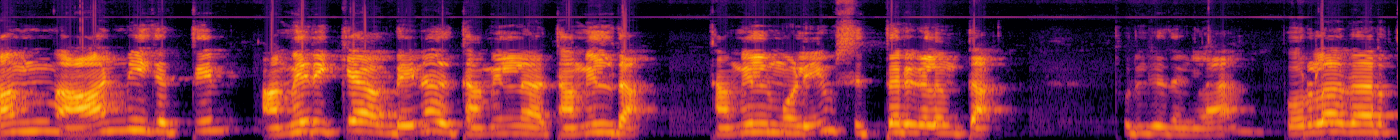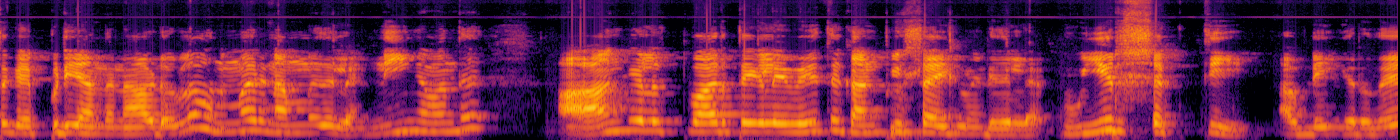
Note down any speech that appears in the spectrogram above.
ஆன் ஆன்மீகத்தின் அமெரிக்கா அப்படின்னா அது தமிழ்நா தமிழ் தான் தமிழ் மொழியும் சித்தர்களும் தான். புரிஞ்சுதுங்களா? பொருளாதாரத்துக்கு எப்படி அந்த நாடுகளோ அந்த மாதிரி நம்ம இதில். நீங்கள் வந்து ஆங்கில வார்த்தைகளை வைத்து கன்ஃபியூஸ் ஆகிக்க வேண்டியதில்லை. உயிர் சக்தி அப்படிங்கிறது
